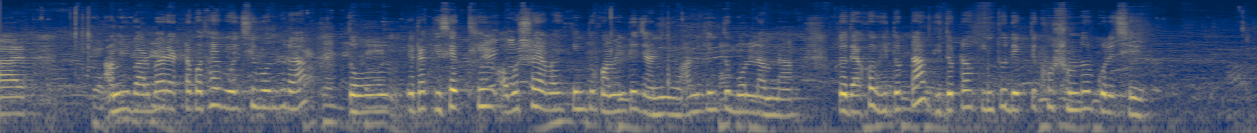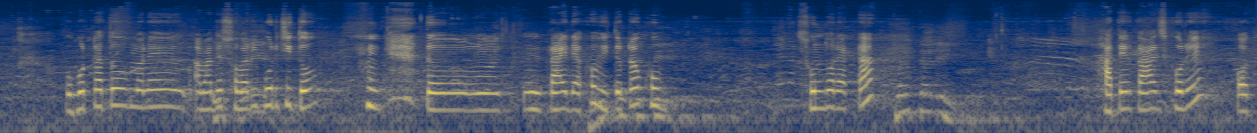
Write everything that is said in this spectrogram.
আর আমি বারবার একটা কথাই বলছি বন্ধুরা, তো এটা কিসের থিম অবশ্যই আমাকে কিন্তু কমেন্টে জানিও, আমি কিন্তু বললাম না। তো দেখো ভিতরটা, ভিতরটাও কিন্তু দেখতে খুব সুন্দর করেছে। উপরটা তো মানে আমাদের সবারই পরিচিত। তো তাই দেখো, ভিতরটাও খুব সুন্দর একটা হাতের কাজ করে কত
